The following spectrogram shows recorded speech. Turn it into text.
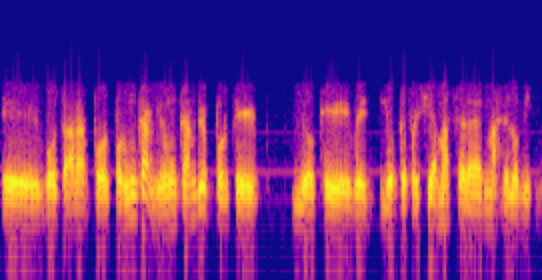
eh, votara por, por un cambio, un cambio porque lo que, lo que ofrecía más era más de lo mismo.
